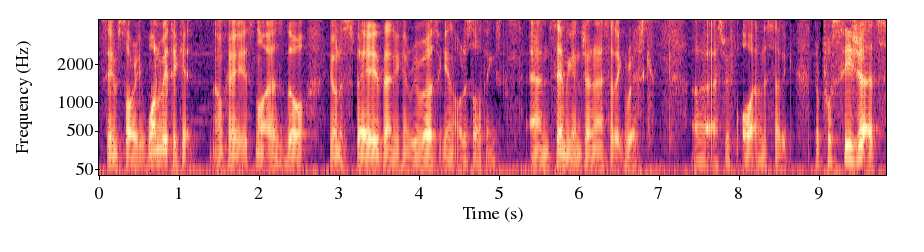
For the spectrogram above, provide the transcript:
Same story. One way ticket. Okay, it's not as though you want to spay, then you can reverse again, all these sort of things. And same again, general anesthetic risk. Uh, as with all anesthetic, the procedure its-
